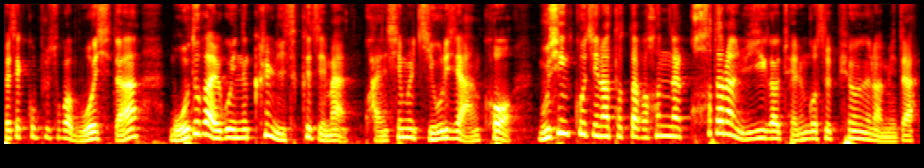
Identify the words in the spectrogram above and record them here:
회색 코뿔소가 무엇이다? 모두가 알고 있는 큰 리스크지만 관심을 기울이지 않고 무심코 지나쳤다가 헛날 커다란 위기가 되는 것을 표현을 합니다.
